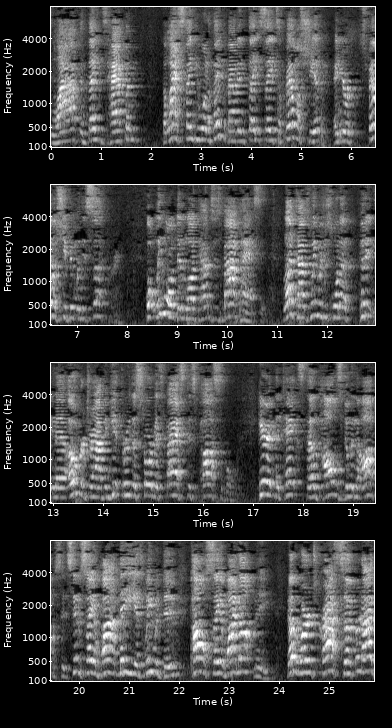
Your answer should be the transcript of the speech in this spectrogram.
life and things happen, the last thing you want to think about is say it's a fellowship, and you're fellowshipping with his suffering. What we want to do a lot of times is bypass it. A lot of times we would just want to put it in uh, overdrive and get through the storm as fast as possible. Here in the text, though, Paul's doing the opposite. Instead of saying, why me, as we would do, Paul's saying, why not me? In other words, Christ suffered, I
